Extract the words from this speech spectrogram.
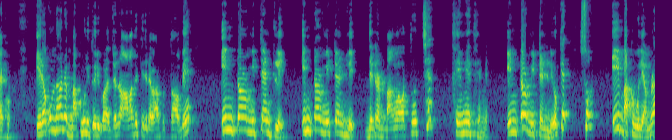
দেখো, এরকম ধরনের বাক্যগুলি তৈরি করার জন্য আমাদেরকে যেটা ব্যবহার করতে হবে ইন্টারমিটেন্টলি ইন্টারমিটেন্টলি যেটার বাংলা অর্থ হচ্ছে থেমে থেমে ইন্টারমিটেন্টলি ওকে সো এই বাক্যগুলি আমরা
